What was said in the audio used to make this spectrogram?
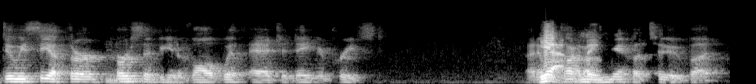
do we see a third person being involved with Edge and Damian Priest? I know Yeah, we talked I about mean- Tampa too, but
